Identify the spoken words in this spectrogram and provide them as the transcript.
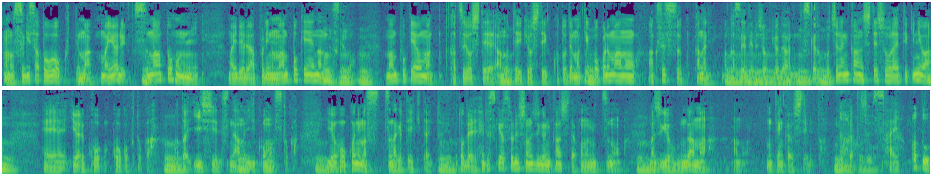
あの杉サポウォークって、まあまあ、いわゆるスマートフォンに、まあ、入れるアプリの万歩計なんですけど、万歩計をまあ活用してあの提供していくことで、まあ、結構これもあのアクセス数かなり稼いでいる状況ではあるんですけど、こちらに関して将来的には、えー、いわゆる広告とか、うん、あとは EC ですね、あの e コマースとかいう方向にまあつなげていきたいということで、うん、ヘルスケアソリューション事業に関しては、この3つの、まあ、事業群が、まあ、あの展開をしているとなるほど、はい、あと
